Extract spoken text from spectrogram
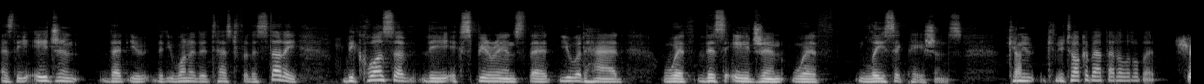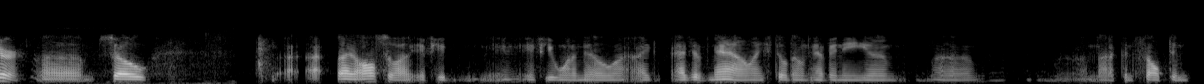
as the agent that you that you wanted to test for the study, because of the experience that you had had with this agent with LASIK patients. Can you can you talk about that a little bit? Sure. Um, so I, I also, uh, if you if you want to know, I as of now, I still don't have any. Um, uh, not a consultant,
